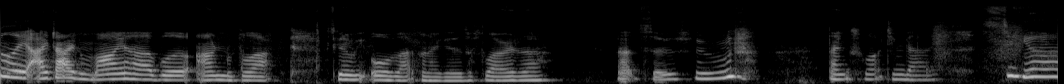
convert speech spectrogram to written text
Finally, I dyed my hair blue and black. It's going to be all black when I go to Florida. That's so soon. Thanks for watching, guys. See ya!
